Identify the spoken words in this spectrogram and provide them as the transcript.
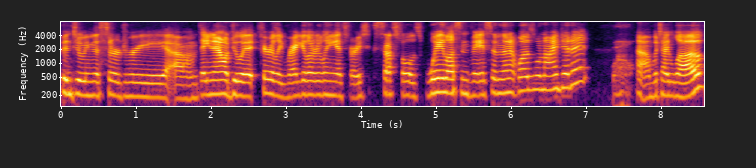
been doing this surgery. Um, they now do it fairly regularly. It's very successful. It's way less invasive than it was when I did it. Wow. Uh, which I love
